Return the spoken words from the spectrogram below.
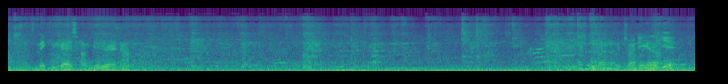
Let's make you guys hungry right now. Which one are you gonna get?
